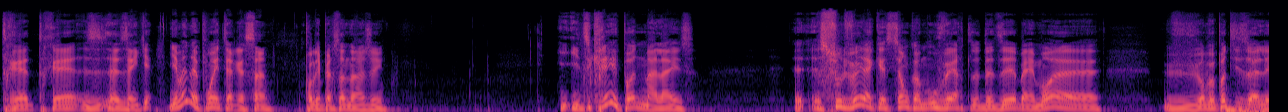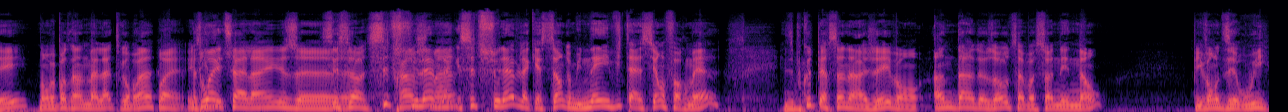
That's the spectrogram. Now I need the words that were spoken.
très, très euh, inquiet. Il y a même un point intéressant pour les personnes âgées il, dit créez pas de malaise. Euh, soulever la question comme ouverte, de dire ben moi euh, on veut pas t'isoler, mais on veut pas te rendre malade, tu comprends? Ouais. Et toi, es-tu à l'aise? Euh, c'est ça. Si tu, soulèves la, si tu soulèves la question comme une invitation formelle, il dit beaucoup de personnes âgées vont, en dedans d'eux autres, ça va sonner non, puis ils vont dire oui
